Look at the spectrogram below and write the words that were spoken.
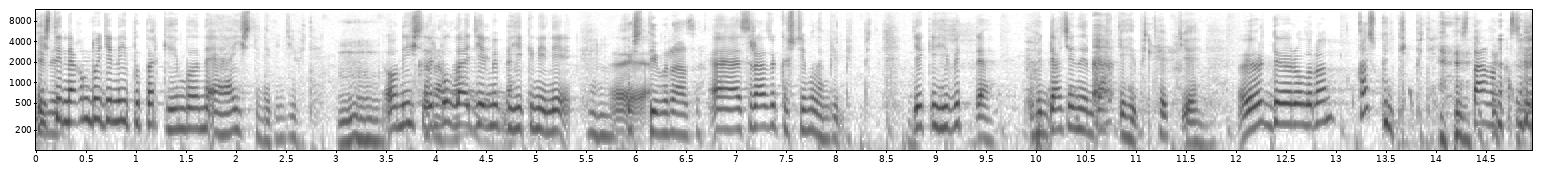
Истен агым до жана ипи паркем булана а истен бин жибит. Оны истер булда жеме бихикине. Костюм разы. Сразу костюм алам бит бит. Деки хибит да. Хүддажын ырдак кебит хепче. Өрдөр олорон кас күн тикбит. Станын кас күн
